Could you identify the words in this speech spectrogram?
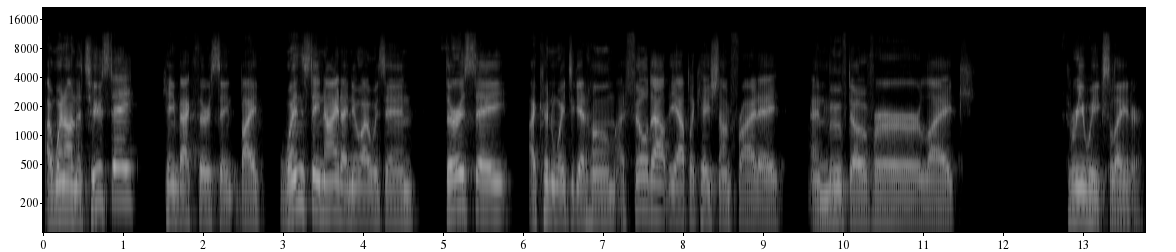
I went on a Tuesday, came back Thursday. By Wednesday night, I knew I was in. Thursday, I couldn't wait to get home. I filled out the application on Friday and moved over like three weeks later.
